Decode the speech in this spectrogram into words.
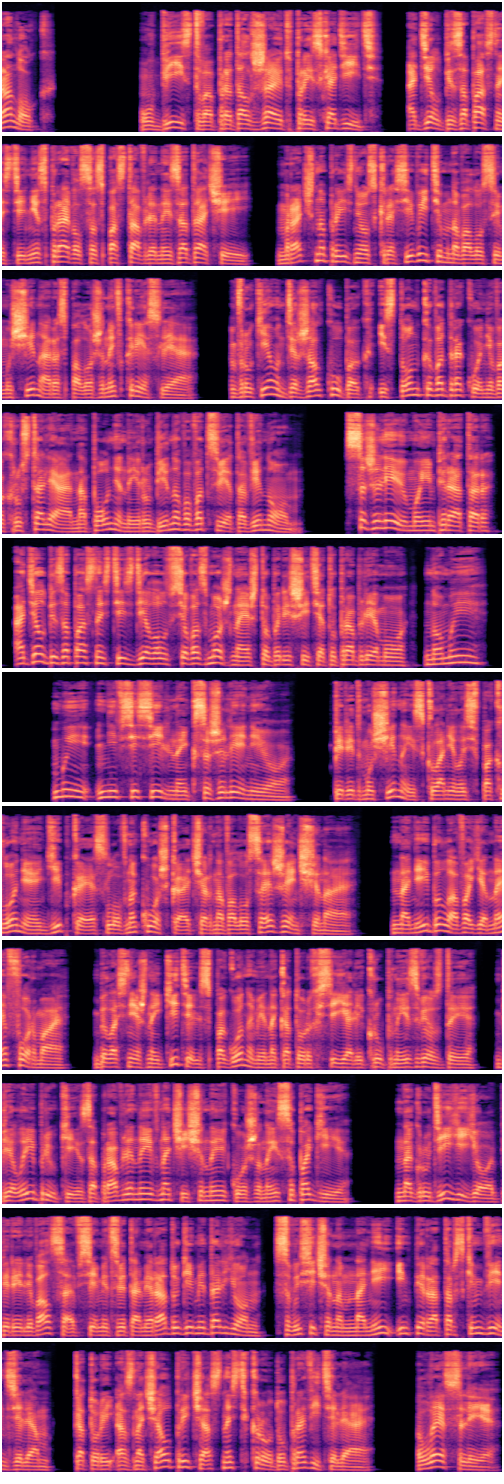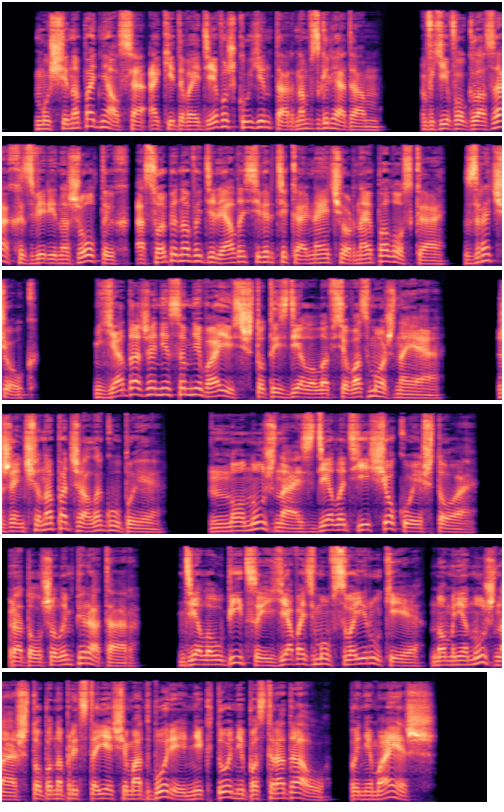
Пролог. Убийства продолжают происходить. Отдел безопасности не справился с поставленной задачей. Мрачно произнес красивый темноволосый мужчина, расположенный в кресле. В руке он держал кубок из тонкого драконьего хрусталя, наполненный рубинового цвета вином. «Сожалею, мой император, отдел безопасности сделал все возможное, чтобы решить эту проблему, но мы... мы не всесильны, к сожалению». Перед мужчиной склонилась в поклоне гибкая, словно кошка, черноволосая женщина. На ней была военная форма, белоснежный китель с погонами, на которых сияли крупные звезды, белые брюки, заправленные в начищенные кожаные сапоги. На груди ее переливался всеми цветами радуги медальон с высеченным на ней императорским вензелем, который означал причастность к роду правителя. «Лесли!» Мужчина поднялся, окидывая девушку янтарным взглядом. В его глазах зверино-желтых особенно выделялась вертикальная черная полоска, зрачок. «Я даже не сомневаюсь, что ты сделала все возможное». Женщина поджала губы. «Но нужно сделать еще кое-что», продолжил император. «Дело убийцы я возьму в свои руки, но мне нужно, чтобы на предстоящем отборе никто не пострадал, понимаешь?»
